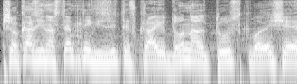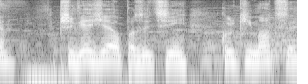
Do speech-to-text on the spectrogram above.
przy okazji następnej wizyty w kraju Donald Tusk, boję się, przywiezie opozycji kulki mocy.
